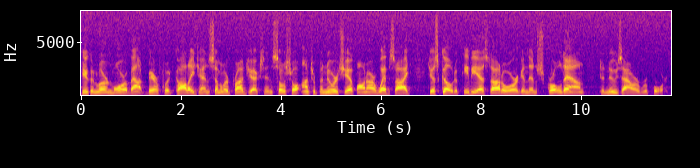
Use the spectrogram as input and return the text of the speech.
You can learn more about Barefoot College and similar projects in social entrepreneurship on our website. Just go to pbs.org and then scroll down to NewsHour Reports.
